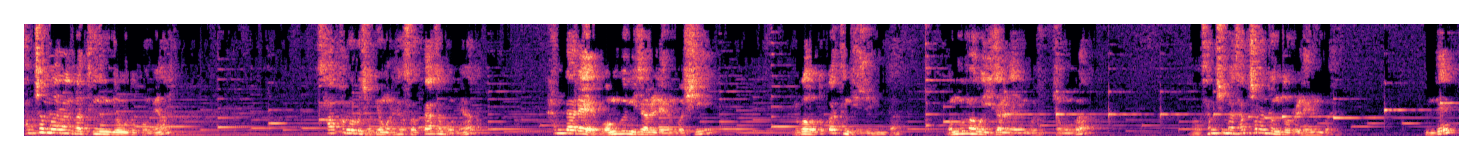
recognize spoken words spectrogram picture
3천만 원 같은 경우도 보면 4%로 적용을 해서 따져보면 한 달에 원금 이자를 내는 것이 이거하고 똑같은 기준입니다. 원금하고 이자를 내는 거- 경우가 30만 3천 원 정도를 내는 거예요. 근데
